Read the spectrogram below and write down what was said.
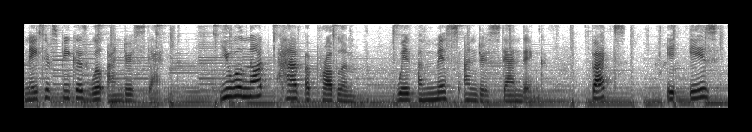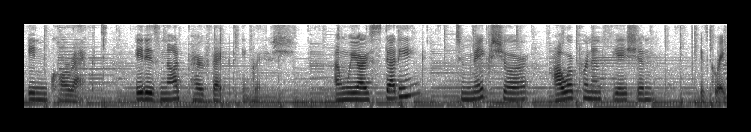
native speakers will understand. You will not have a problem with a misunderstanding, but it is incorrect. It is not perfect English. And we are studying to make sure our pronunciation is great.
